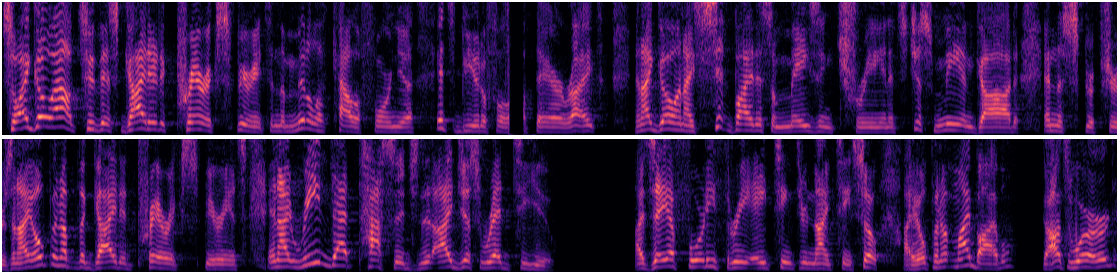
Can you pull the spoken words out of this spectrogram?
So I go out to this guided prayer experience in the middle of California. It's beautiful out there, right? And I go and I sit by this amazing tree, and it's just me and God and the scriptures. And I open up the guided prayer experience and I read that passage that I just read to you. Isaiah 43, 18 through 19. So I open up my Bible, God's Word,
